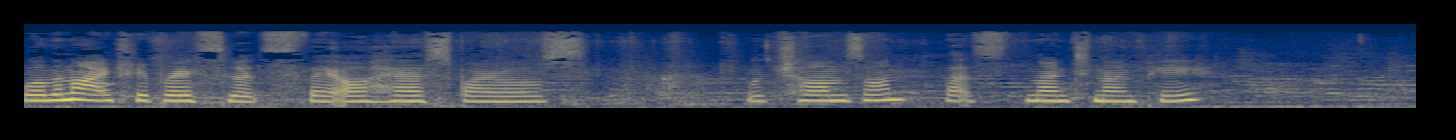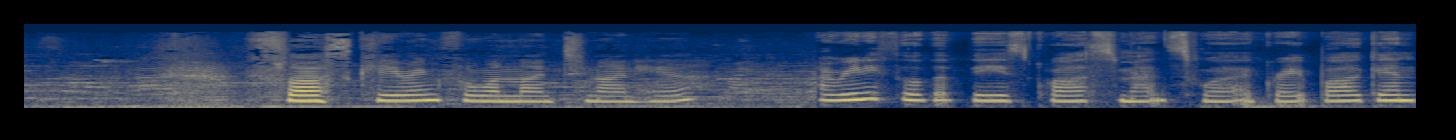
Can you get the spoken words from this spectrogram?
Well, they're not actually bracelets, they are hair spirals with charms on. That's 99p flask keyring for 1.99 here. I really thought that these grass mats were a great bargain.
